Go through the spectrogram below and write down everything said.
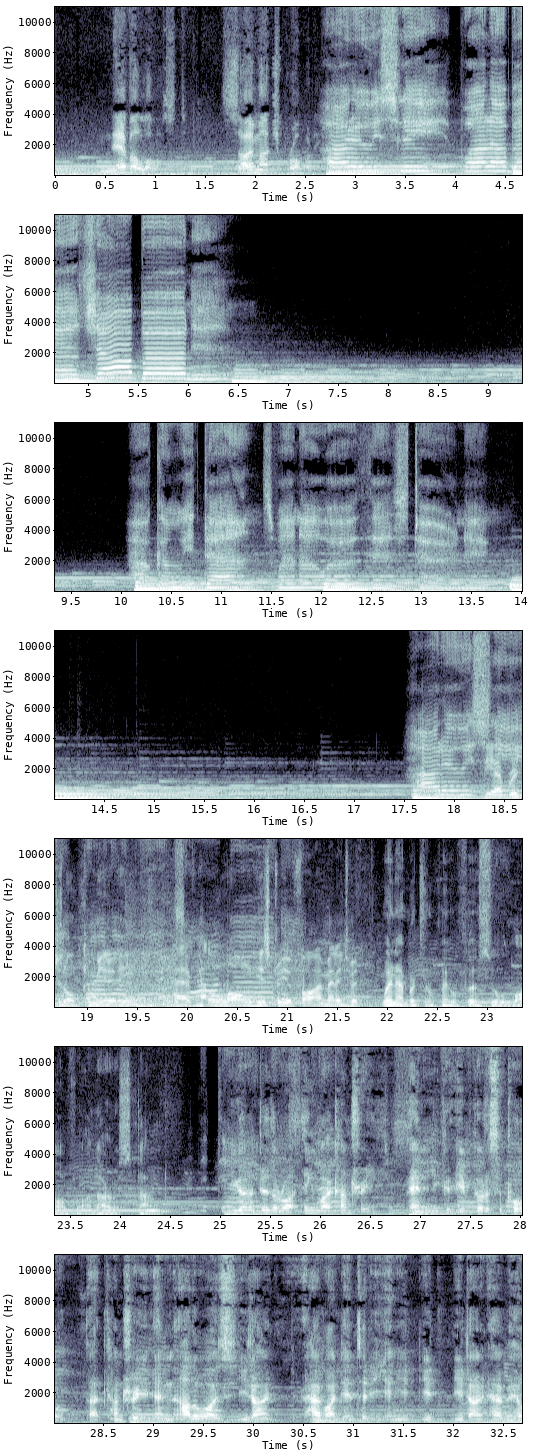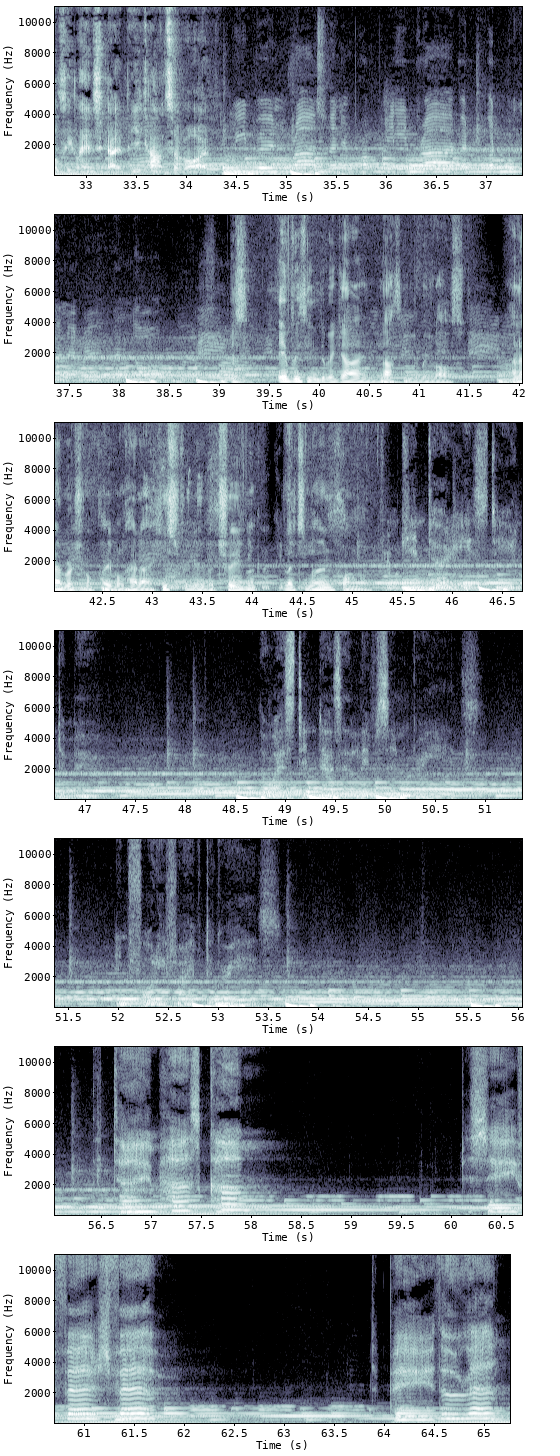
never lost so much property. How do we sleep while our beds are burning? How can we dance when our earth is turning? The Aboriginal community have had a long history of fire management. When Aboriginal people first saw wildfire, they were stunned. You've got to do the right thing by country, and you've got to support that country, and otherwise you don't have identity, and you, you, you don't have a healthy landscape. You can't survive. We burn grass when it's properly dry, but what we're going to do when the whole world There's everything to be gained, nothing to be lost. And Aboriginal people had a history of achievement. Let's learn from them. From Kintore East to Yuendumu western desert lives and breathes in 45 degrees. To say fair's fair, to pay the rent,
